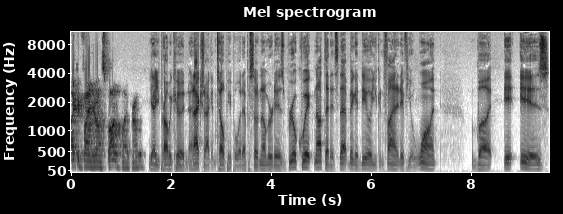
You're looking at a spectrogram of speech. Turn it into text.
I could find it on Spotify probably. Yeah, you probably could. And actually, I can tell people what episode number it is real quick. Not that it's that big a deal. You can find it if you want, but it is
